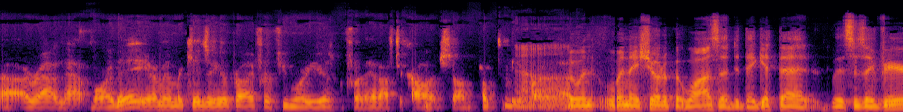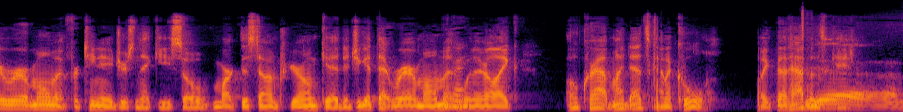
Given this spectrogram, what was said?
uh, around that more. They, I mean, my kids are here probably for a few more years before they head off to college, so I'm pumped to be no. a part of that. when when they showed up at Waza, did they get that? This is a very rare moment for teenagers, Nikki. So mark this down for your own kid. Did you get that rare moment okay. where they're like, "Oh crap, my dad's kind of cool." Like that happens. Yeah.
